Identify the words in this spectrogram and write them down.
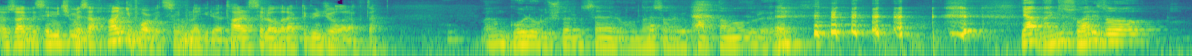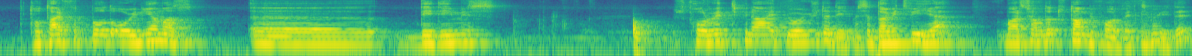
özellikle senin için mesela hangi forvet sınıfına giriyor? Tarihsel olarak da güncel olarak da. Ben gol oluşlarını severim. Ondan sonra bir patlama olur ya. ya bence Suarez o total futbolda oynayamaz eee, dediğimiz forvet tipine ait bir oyuncu da değil. Mesela David Villa Barcelona'da tutan bir forvet tipiydi.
